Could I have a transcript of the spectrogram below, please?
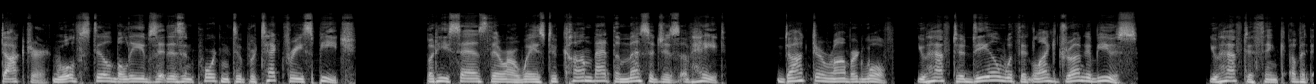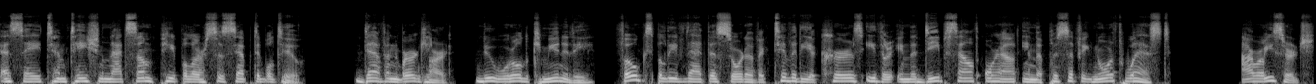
Dr. Wolf still believes it is important to protect free speech. But he says there are ways to combat the messages of hate. Dr. Robert Wolf, you have to deal with it like drug abuse. You have to think of it as a temptation that some people are susceptible to. Devin Burghart, New World Community, folks believe that this sort of activity occurs either in the Deep South or out in the Pacific Northwest. Our research,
